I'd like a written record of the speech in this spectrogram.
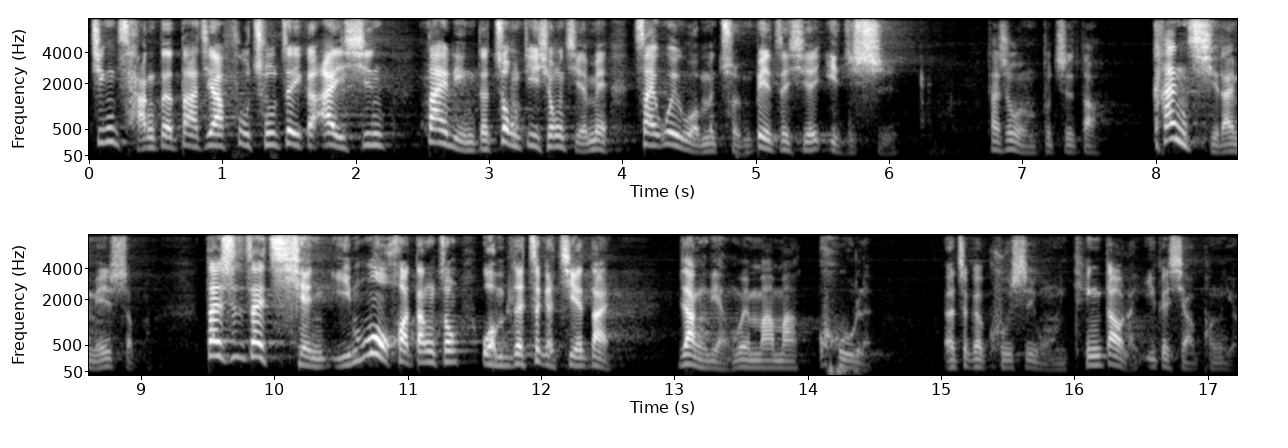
经常的大家付出这个爱心，带领的众弟兄姐妹在为我们准备这些饮食，但是我们不知道，看起来没什么，但是在潜移默化当中，我们的这个接待让两位妈妈哭了，而这个哭是我们听到了一个小朋友。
